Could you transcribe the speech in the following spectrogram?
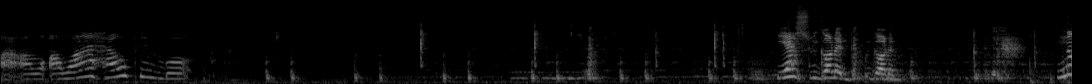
I, I, I want to help him, but. Yes, we got him. We got him. No!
